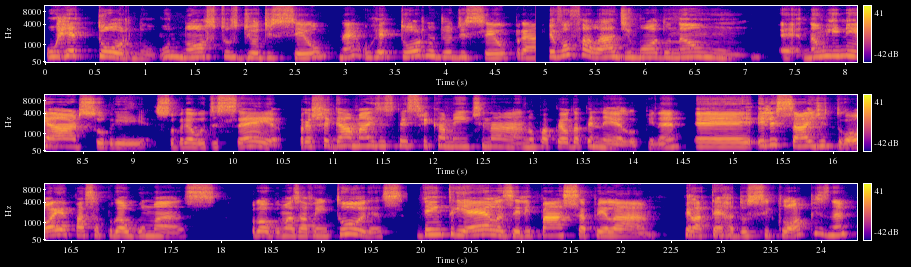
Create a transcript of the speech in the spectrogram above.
o retorno, o Nostos de Odisseu, né? O retorno de Odisseu para. Eu vou falar de modo não é, não linear sobre, sobre a Odisseia para chegar mais especificamente na, no papel da Penélope, né? É, ele sai de Troia, passa por algumas por algumas aventuras. Dentre elas, ele passa pela pela terra dos Ciclopes, né?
